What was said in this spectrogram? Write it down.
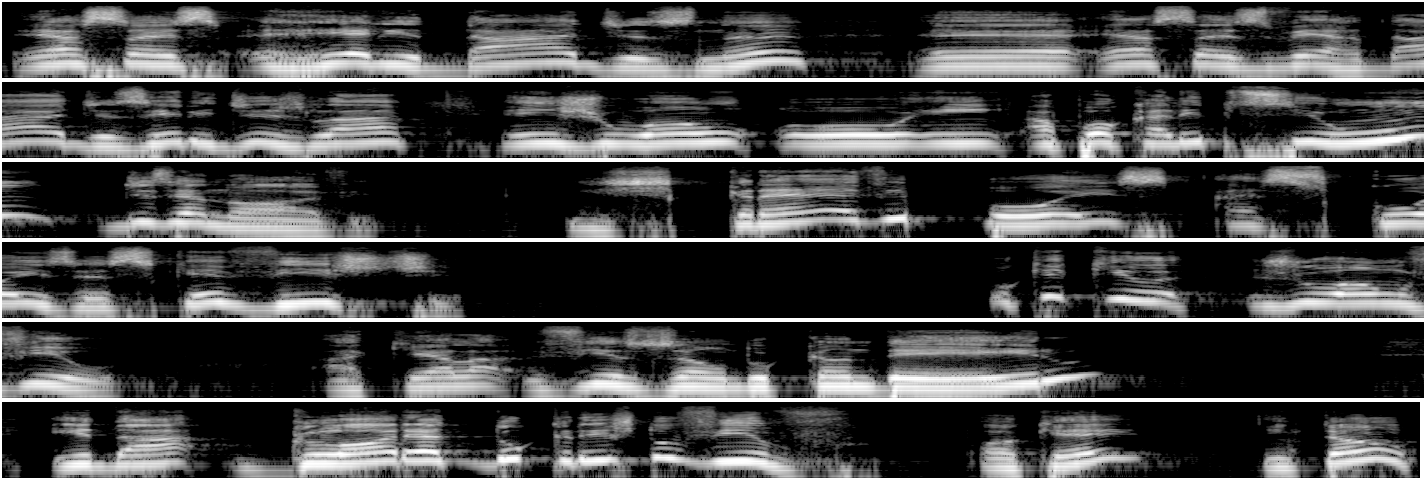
essas realidades, né? É, essas verdades. Ele diz lá em João ou em Apocalipse 1, 19: Escreve, pois, as coisas que viste. O que, que João viu? Aquela visão do candeeiro e da glória do Cristo vivo, ok? Então,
